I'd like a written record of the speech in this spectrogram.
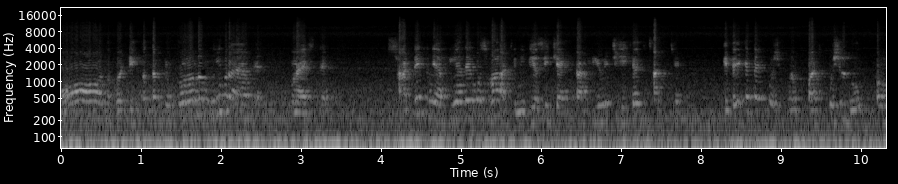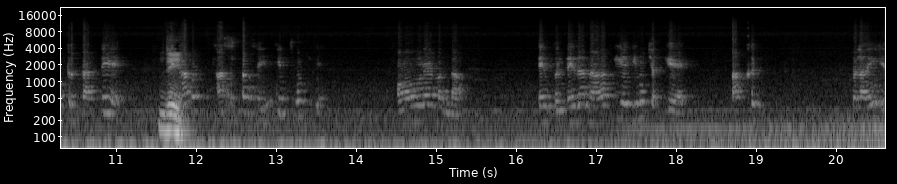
ਬਹੁਤ ਵੱਡੀ ਪੱਧਰ ਤੇ ਉਹਨਾਂ ਨੂੰ ਨਹੀਂ ਬਣਾਇਆ ਪਿਆ ਹੁਣ ਇਸ ਤੇ। ਸਾਡੇ ਪੰਜਾਬੀਆਂ ਦੇ ਉਸ ਸੁਭਾਅ ਚ ਨਹੀਂ ਕਿ ਅਸੀਂ ਚੈੱਕ ਕਰ ਲਈਏ ਵੀ ਠੀਕ ਹੈ ਸੱਚ ਹੈ। ਕਿਤੇ ਕਿਤੇ ਕੁਝ ਗਰੁੱਪਾਂ ਕੁਝ ਲੋਕ ਕਾਊਂਟਰ ਕਰਦੇ ਹੈ ਜੀ। ਖਬਰ ਤਾਂ ਸਹੀ ਕਿ ਛੁੱਟ ਗਿਆ ਕੌਣ ਹੈ ਬੰਦਾ? ਤੇ ਬੰਦੇ ਦਾ ਨਾਮ ਕੀ ਹੈ? ਜਿਹਨੂੰ ਚੱਕਿਆ ਹੈ? ਅੱਖ ਬੁਲਾਈ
